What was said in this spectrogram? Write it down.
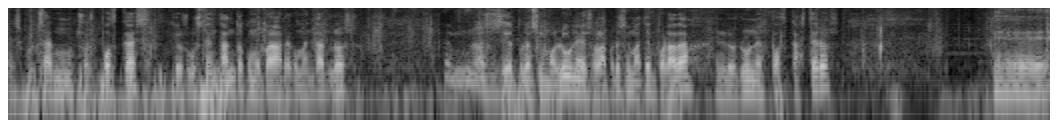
escuchar muchos podcasts que os gusten tanto como para recomendarlos, em, no sé si el próximo lunes o la próxima temporada, en los lunes podcasteros. Eh,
